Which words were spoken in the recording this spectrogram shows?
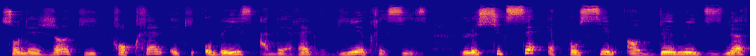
sont des gens qui comprennent et qui obéissent à des règles bien précises. Le succès est possible en 2019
